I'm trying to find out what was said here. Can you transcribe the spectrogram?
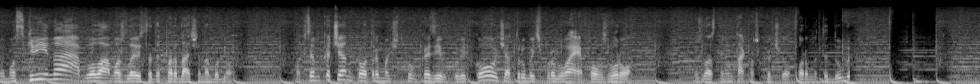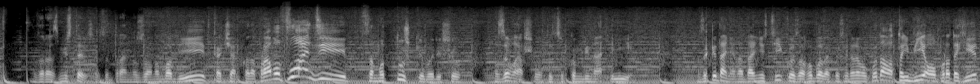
У Москві на була можливість дати передачу на Будов. Максим Ткаченко отримав чітку вказівку від коуча, Трубич пробиває повз ворот. Ось, власне, він також хоче оформити дубль. Зараз змістився в центральну зону Бабі. Ткаченко на правому фланзі. Самотужки вирішив завершувати цю комбінацію лії. Закидання на дальню стійку загубили Костянтина Кудава. Той б'є у протихід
